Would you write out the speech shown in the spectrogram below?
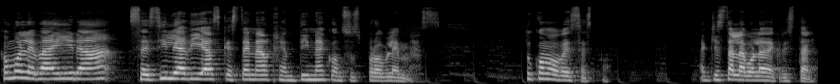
¿Cómo le va a ir a Cecilia Díaz que está en Argentina con sus problemas? ¿Tú cómo ves esto? Aquí está la bola de cristal.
